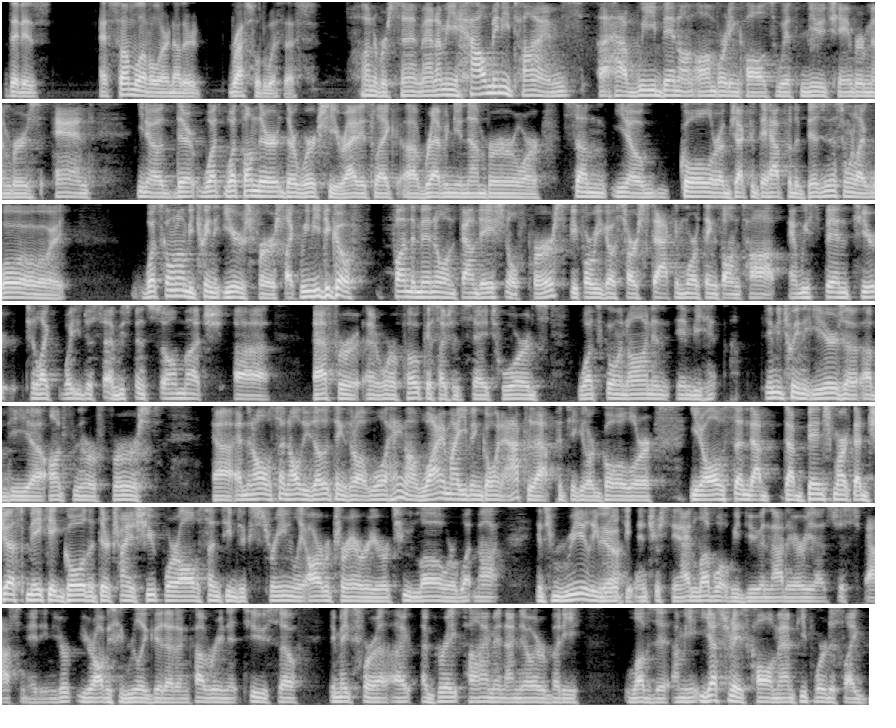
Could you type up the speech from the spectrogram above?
that is at some level or another wrestled with this. 100% man i mean how many times uh, have we been on onboarding calls with new chamber members and you know their what what's on their their worksheet right? It's like a revenue number or some you know goal or objective they have for the business. And we're like whoa whoa whoa wait. What's going on between the ears first? Like we need to go f- fundamental and foundational first before we go start stacking more things on top. And we spend to to like what you just said we spend so much uh, effort or focus i should say towards what's going on in in, be, in between the ears of, of the uh, entrepreneur first uh, and then all of a sudden, all these other things are all, well, hang on, why am I even going after that particular goal? Or, you know, all of a sudden that, that benchmark, that just make it goal that they're trying to shoot for all of a sudden seems extremely arbitrary or too low or whatnot. It's really, yeah. really interesting. I love what we do in that area. It's just fascinating. You're, you're obviously really good at uncovering it too. So it makes for a, a, a great time. And I know everybody loves it. I mean, yesterday's call, man, people were just like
